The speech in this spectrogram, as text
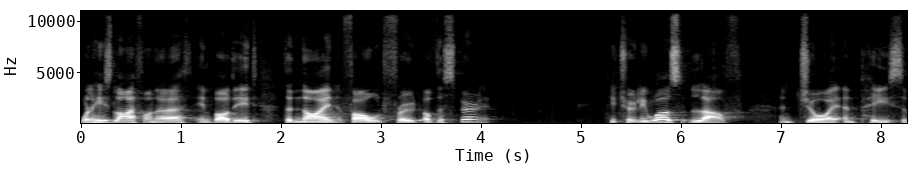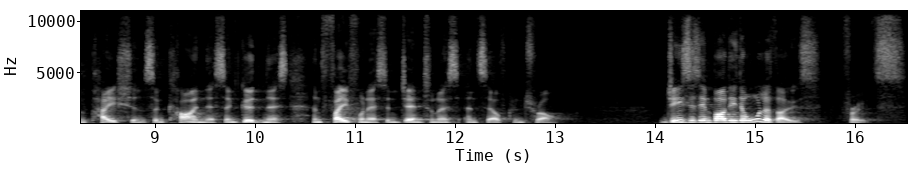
Well, his life on earth embodied the ninefold fruit of the Spirit. He truly was love, and joy and peace and patience and kindness and goodness and faithfulness and gentleness and self control. Jesus embodied all of those fruits,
